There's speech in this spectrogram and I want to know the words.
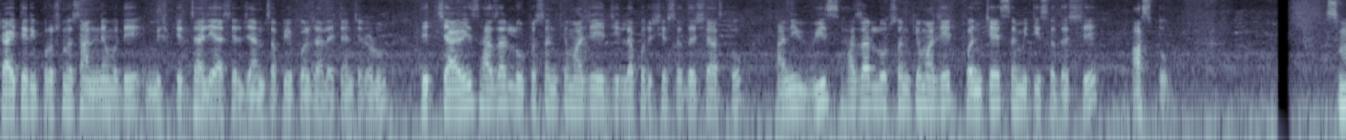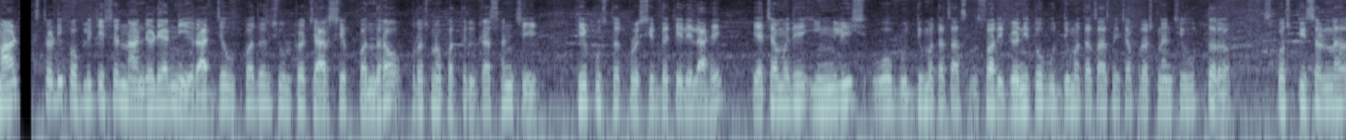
काहीतरी प्रश्न सांगण्यामध्ये मिस्टेक झाली असेल ज्यांचा पेपर झाला आहे त्यांच्याकडून. ते चाळीस हजार लोकसंख्ये माझे एक जिल्हा परिषद सदस्य असतो आणि वीस हजार लोकसंख्ये माझे एक पंचायत समिती सदस्य असतो. स्मार्ट स्टडी पब्लिकेशन नांदेड यांनी राज्य उत्पादन शुल्क चारशे पंधरा प्रश्नपत्रिका संचे हे पुस्तक प्रसिद्ध केलेलं आहे. याच्यामध्ये इंग्लिश व बुद्धिमत्ता चाचणी सॉरी गणित व बुद्धिमत्ता चाचणीच्या प्रश्नांची उत्तरं स्पष्टीकरणा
